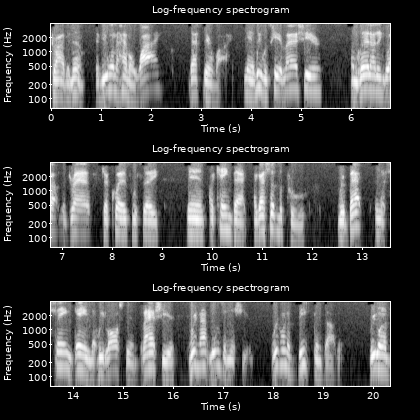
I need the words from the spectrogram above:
driving them. If you want to have a why, that's their why. Man, we was here last year. I'm glad I didn't go out in the draft. Jaquez would say, man, I came back. I got something to prove. We're back in the same game that we lost in last year. We're not losing this year. We're going to beat Gonzaga. We're going to,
